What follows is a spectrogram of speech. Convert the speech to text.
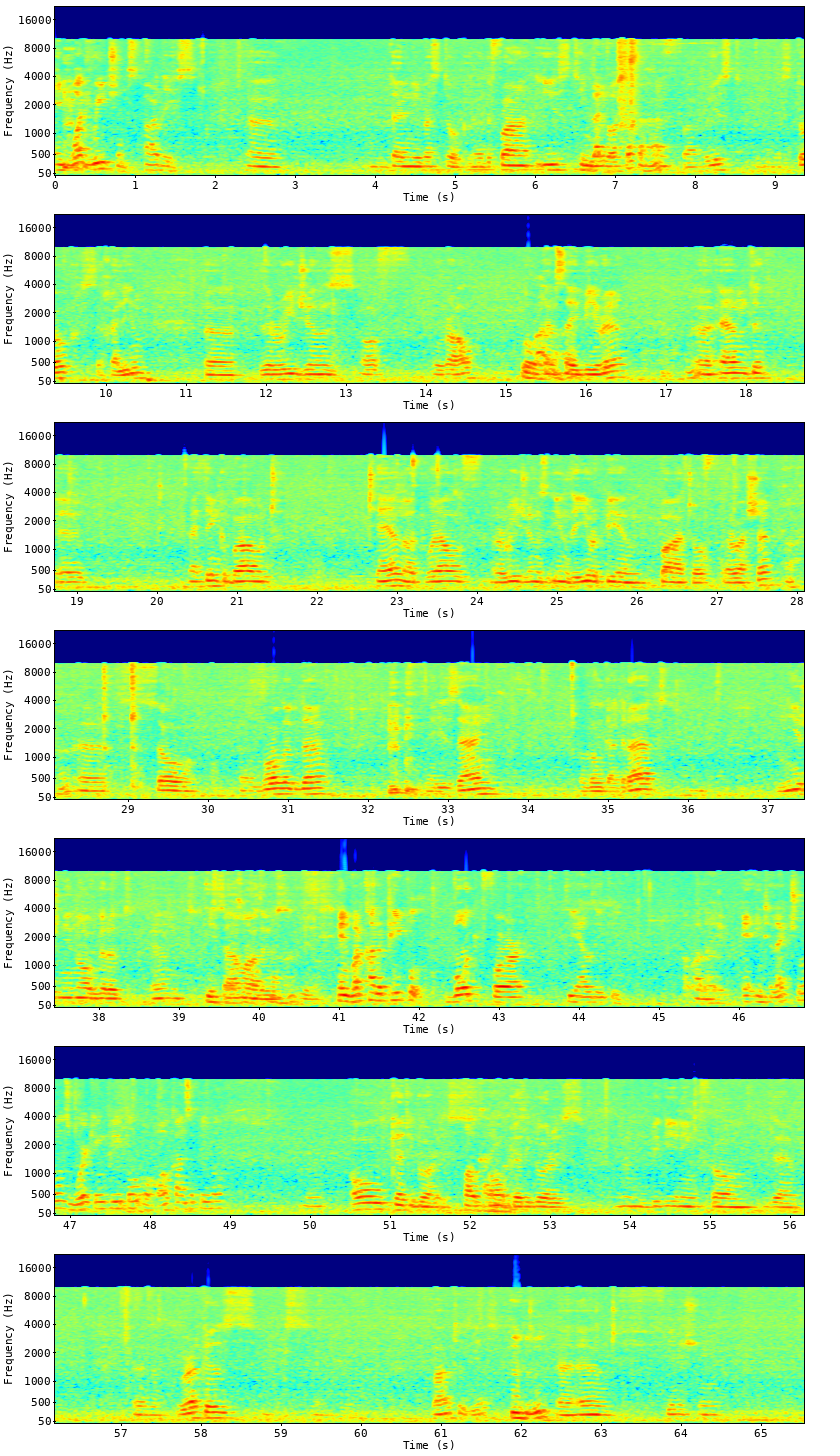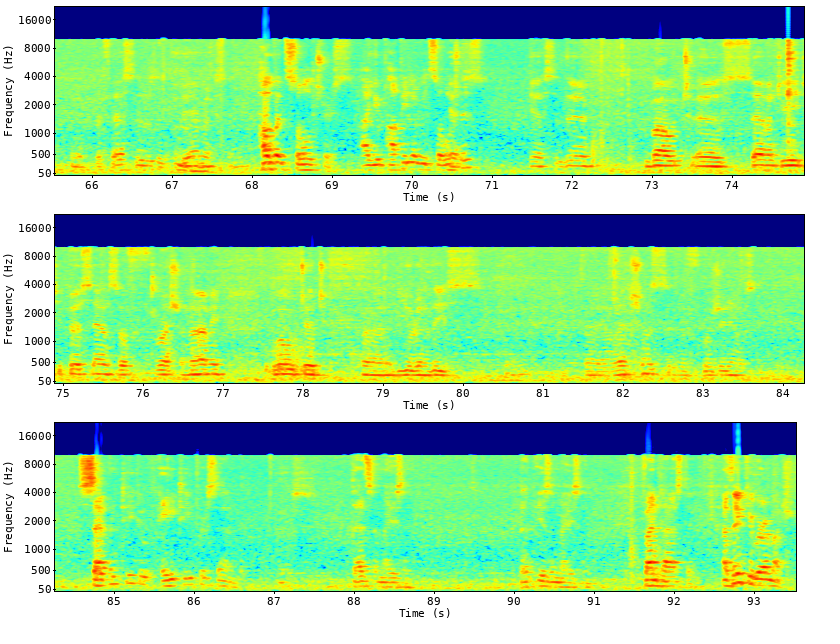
And what regions are these? uh, Дальний Восток, uh, the Far East, In Vladivostok, uh-huh. Far East, Восток, Sakhalin, uh, the regions of Ural Ural, and uh-huh. Siberia, uh, and uh, I think about 10 or 12 regions in the European part of Russia. -huh. so uh, Vologda, Ryazan, Volgograd, Nizhny Novgorod, and yes, some others. Uh -huh. yes. And what kind of people vote for the LDP? Are they intellectuals, working people, or all kinds of people? All categories. All categories. All categories beginning from the uh, workers, planters, yes, Mm-hmm. uh, and finishing uh, professors, academics. and- How about soldiers? Are you popular with soldiers? Yes, the, about uh, 70 80% of Russian army voted uh, during these uh, elections uh, for Zhirinovsky. 70 to 80 percent. Yes. That's amazing. That is amazing. Fantastic. I thank you very much.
